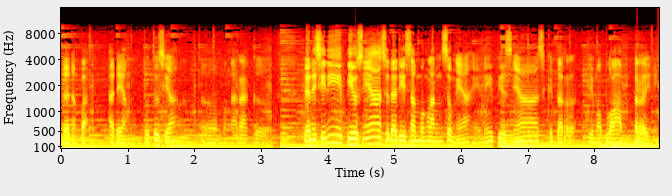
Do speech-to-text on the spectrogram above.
udah nampak ada yang putus ya e, mengarah ke dan di sini fuse-nya sudah disambung langsung ya. Ini fuse-nya sekitar 50 ampere ini.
